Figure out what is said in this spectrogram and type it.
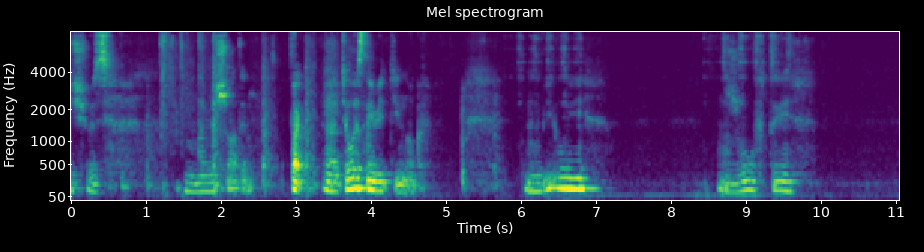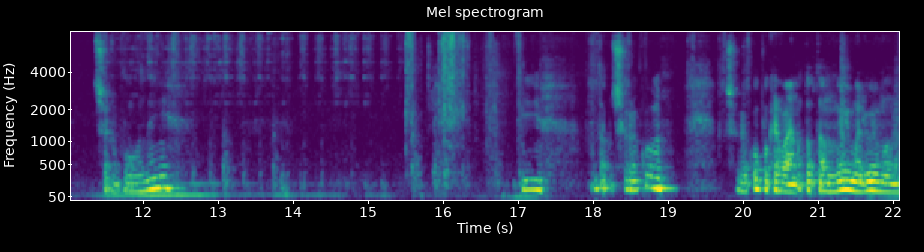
і щось намішати. Так, е, тілесний відтінок. Білий, жовтий, червоний. Широко, широко покриваємо. Тобто ми малюємо,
